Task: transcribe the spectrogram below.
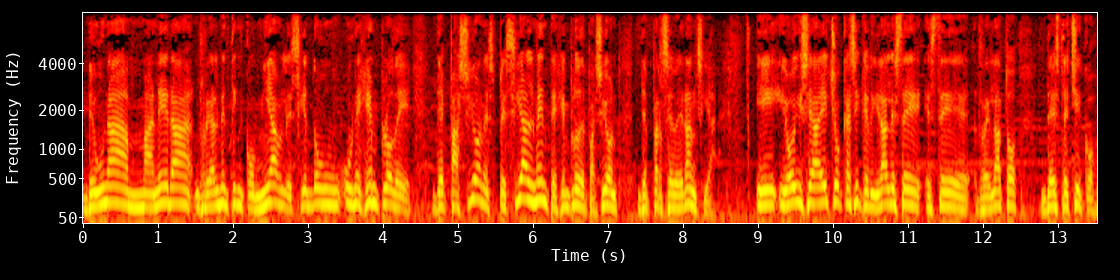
de una manera realmente encomiable, siendo un, un ejemplo de, de pasión, especialmente ejemplo de pasión, de perseverancia. Y, y hoy se ha hecho casi que viral este, este relato de este chico.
